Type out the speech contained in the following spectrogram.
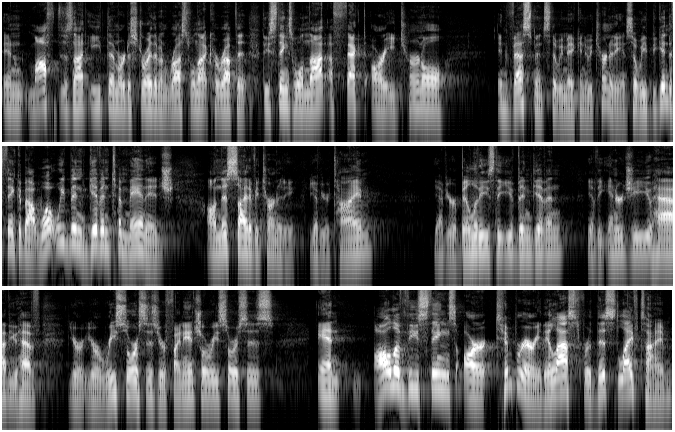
and moth does not eat them or destroy them and rust will not corrupt it. These things will not affect our eternal investments that we make into eternity. And so we begin to think about what we've been given to manage on this side of eternity. You have your time, you have your abilities that you've been given, you have the energy you have, you have your, your resources, your financial resources. And all of these things are temporary, they last for this lifetime,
